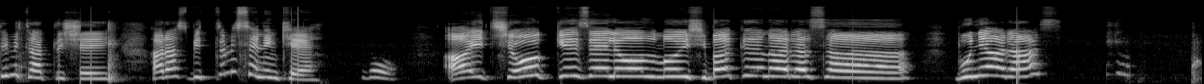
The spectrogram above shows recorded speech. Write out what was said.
Değil mi tatlı şey? Aras bitti mi seninki? Do. Ay çok güzel olmuş. Bakın Aras'a. Bu ne Aras?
